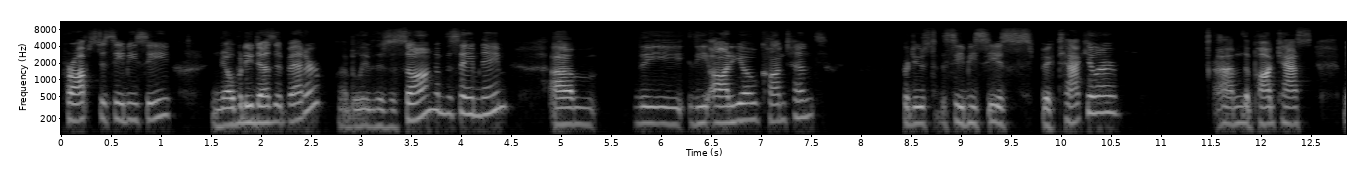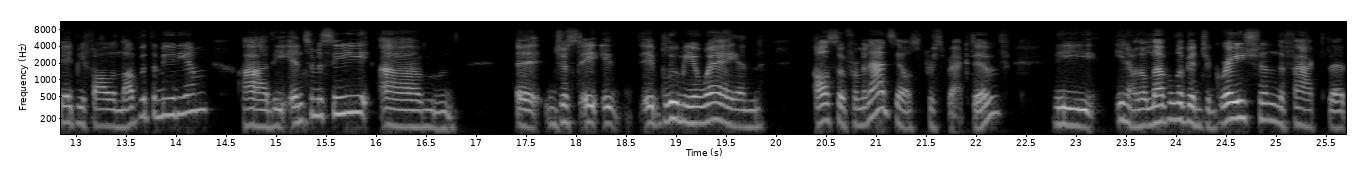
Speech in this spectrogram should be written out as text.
props to CBC. Nobody does it better. I believe there's a song of the same name. Um, the the audio content produced at the CBC is spectacular. Um, the podcast made me fall in love with the medium. Uh, the intimacy, um, it just it, it it blew me away. And also from an ad sales perspective, the you know the level of integration the fact that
